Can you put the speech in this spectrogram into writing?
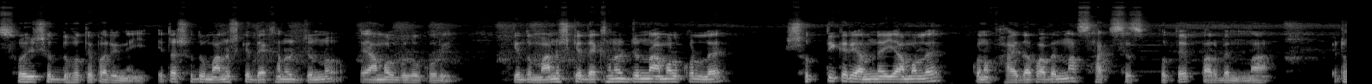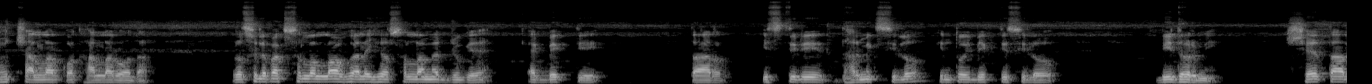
সহি শুদ্ধ হতে পারি নাই। এটা শুধু মানুষকে দেখানোর জন্য এই আমলগুলো করি। কিন্তু মানুষকে দেখানোর জন্য আমল করলে সত্যিকারই আপনি এই আমলে কোনো ফায়দা পাবেন না সাকসেস হতে পারবেন না। এটা হচ্ছে আল্লাহর কথা, আল্লাহর ওয়াদা। রসুল পাক সাল্লাহ আলহি আসাল্লামের যুগে এক ব্যক্তি তার স্ত্রী ধার্মিক ছিল, কিন্তু ওই ব্যক্তি ছিল বিধর্মী। সে তার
